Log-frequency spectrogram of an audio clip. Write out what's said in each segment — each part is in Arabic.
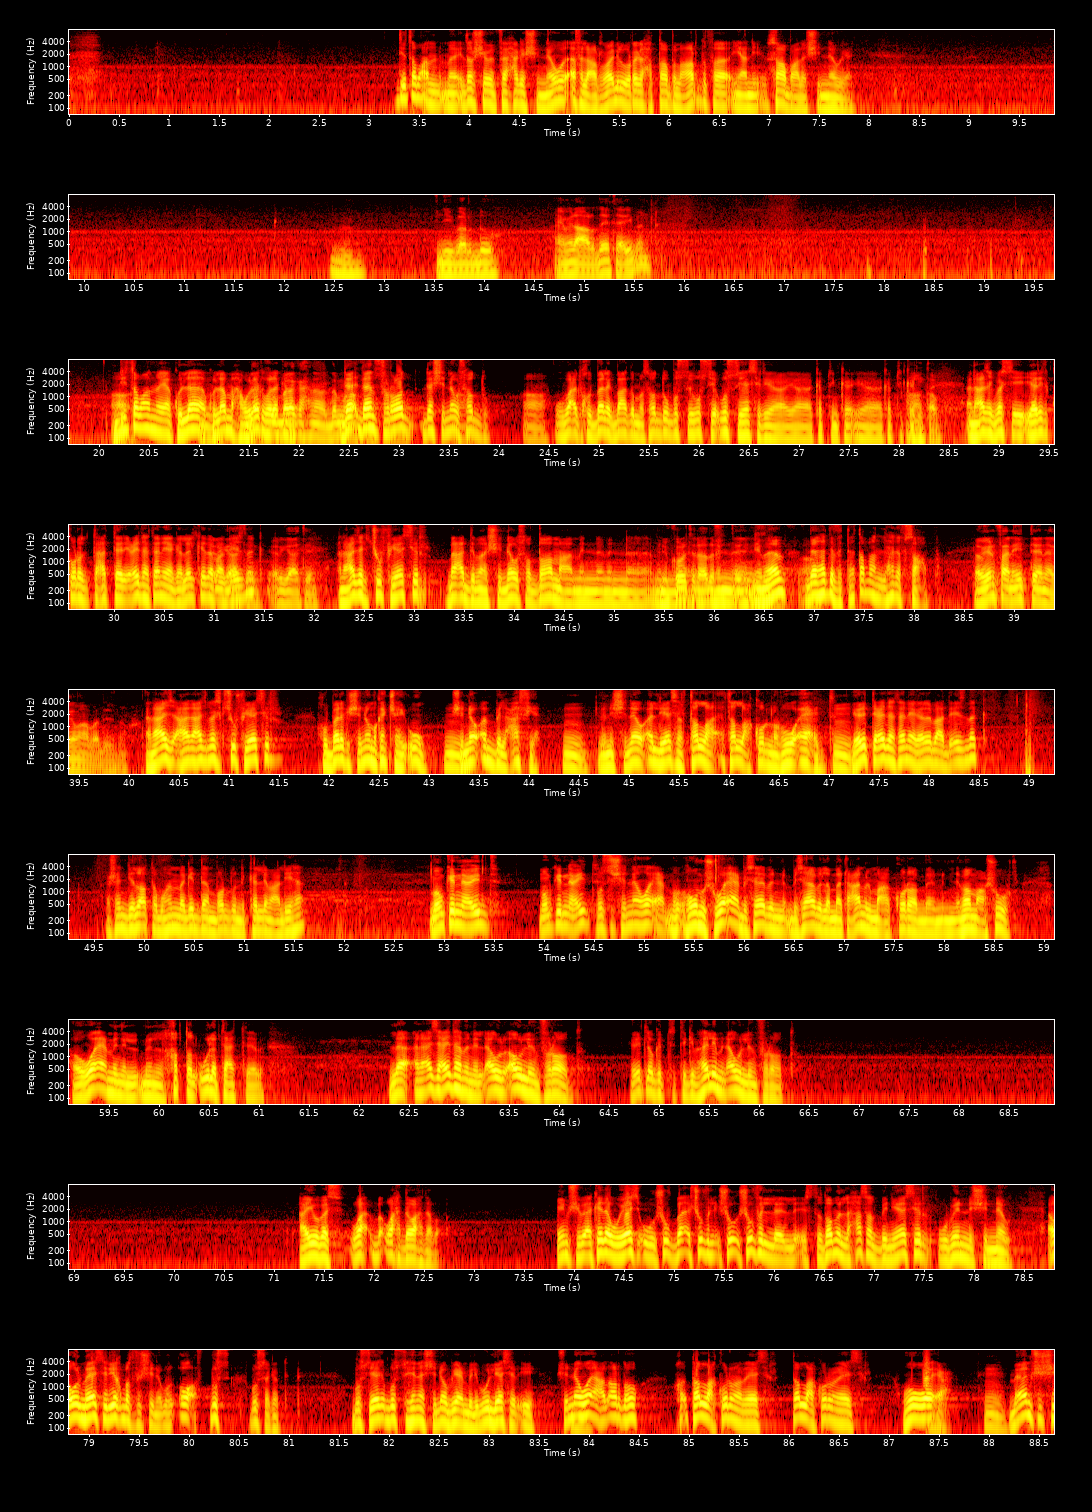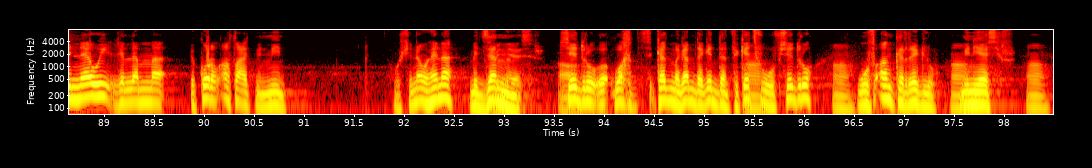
دي طبعا ما يقدرش يعمل فيها حاجة الشناوي قفل على الراجل والراجل حطها بالعرض فيعني صعب على الشناوي يعني. دي برضو هيعملها عرضية تقريبا؟ آه. دي طبعا هي كلها كلها محاولات لا، خد بالك ولكن إحنا ده, ده. انفراد ده الشناوي صده. آه. وبعد خد بالك بعد ما صده بص بص بص ياسر يا يا كابتن ك- يا كابتن آه كريم. طبعا. أنا عايزك بس يا ريت الكره تعاد تاني عيدها تاني يا جلال كده بعد إذنك. ارجع تاني. أنا عايزك تشوف ياسر بعد ما الشناوي صدها مع من من من كرة الهدف من التاني. الامام آه. ده الهدف التاني. طبعا الهدف صعب. لو ينفع نعيد تاني يا جماعة بعد إذنكم. أنا عايز أنا عايز بس تشوف ياسر. خد بالك الشناوي ما كانش هيقوم. مم. الشناوي قام بالعافية. امم لأن الشناوي قال لي ياسر طلع طلع كورنر وهو قاعد. مم. يا ريت تعيدها تاني يا جلال بعد إذنك. عشان دي لقطة مهمة جدا برضو نتكلم عليها. ممكن نعيد؟ ممكن نعيد؟ بص الشناوي واقع هو مش واقع بسبب بسبب لما اتعامل مع الكره من, إمام عاشور. هو واقع من من الخبطة الأولى بتاعت لا أنا عايز أعيدها من الأول أول الانفراد. يا ريت لو جبت تجيبها لي من أول الانفراد. أيوه بس وا- واحدة واحدة بقى. امشي بقى كده وياس وشوف بقى شوف شوف, شوف ال- الاصطدام اللي حصل بين ياسر وبين الشناوي. أول ما ياسر يخبط في الشناوي اقف. بص بص يا كابتن. بص بص هنا الشناوي بيعمل إيه؟ بيقول ياسر إيه الشناوي واقع على الأرض أهو طلع كورنر يا ياسر طلع كورنر يا ياسر وهو واقع. ما قامش الشناوي غير لما الكره اتقطعت من مين والشناوي هنا متزمم من ياسر. آه. صدره واخد كدمه جامدة جدا في كتفه آه. وفي صدره آه وفي أنكر رجله آه. من ياسر آه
